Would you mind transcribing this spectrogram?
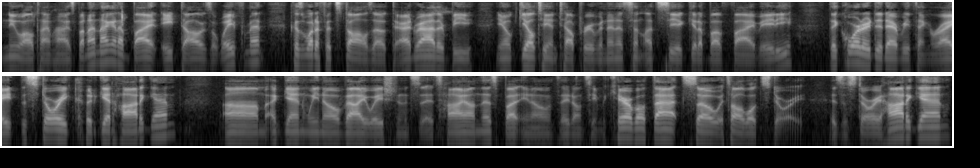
new all-time highs, but I'm not going to buy it eight dollars away from it. Because what if it stalls out there? I'd rather be you know guilty until proven innocent. Let's see it get above 580. The quarter did everything right. The story could get hot again. Um, again, we know valuation it's, it's high on this, but you know they don't seem to care about that. So it's all about story. Is the story hot again?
